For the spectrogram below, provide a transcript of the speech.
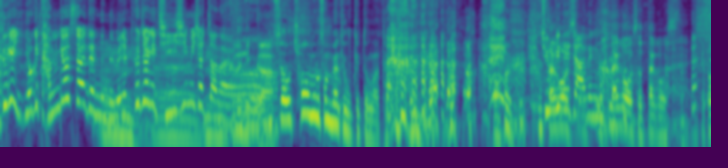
그게 여기 담겼어야 됐는데 음. 왜냐면 표정이 진심이셨잖아요. 음, 그러니까. 입사 후 처음으로 선배한테 웃겼던 것 같아요. 준비되지 따가웠어. 않은 거. 따가웠어, 따가웠어. 또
